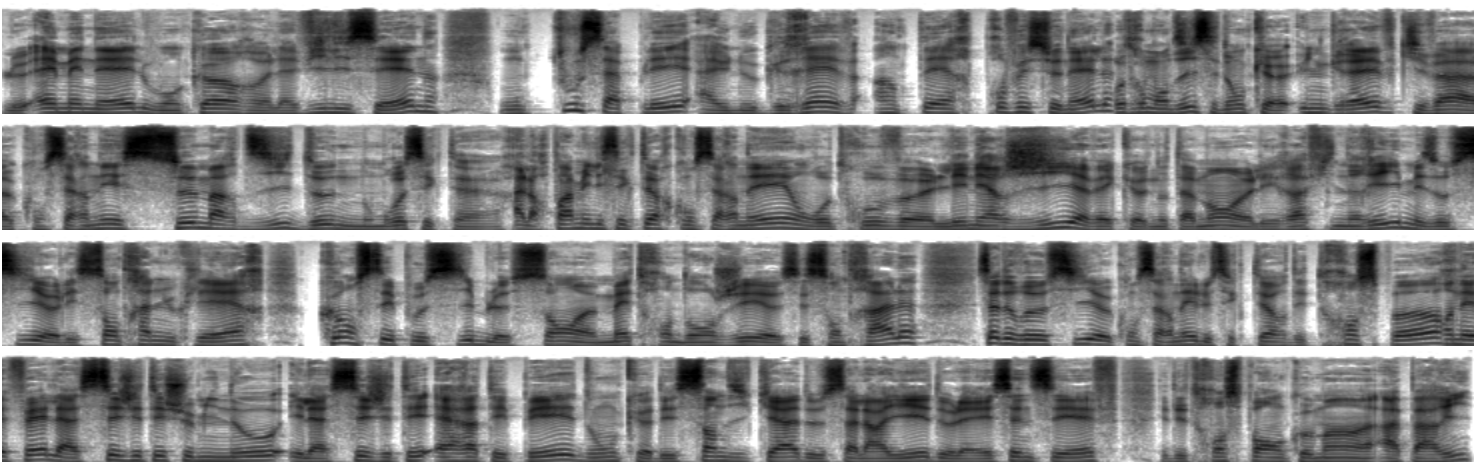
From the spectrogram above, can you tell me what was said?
le MNL ou encore la vie lycéenne ont tous appelé à une grève interprofessionnelle. Autrement dit, c'est donc une grève qui va concerner ce mardi de nombreux secteurs. Alors parmi les secteurs concernés, on retrouve l'énergie avec notamment les raffineries, mais aussi les centrales nucléaires quand c'est possible sans mettre en danger ces centrales? Ça devrait aussi concerner le secteur des transports. En effet, la CGT cheminot et la CGT RATP, donc des syndicats de salariés de la SNCF et des transports en commun à Paris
